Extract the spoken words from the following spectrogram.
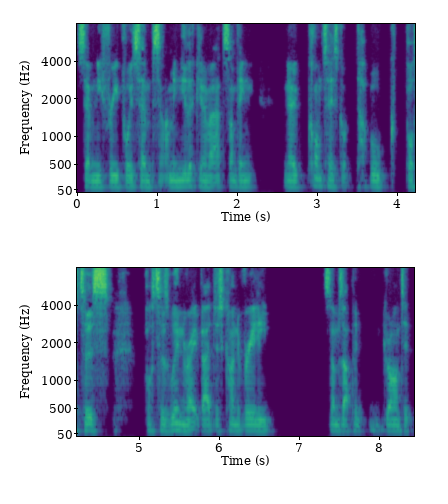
73.7%. I mean, you're looking at something, you know, Conte's got double Potter's Potter's win rate. That just kind of really sums up and granted,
